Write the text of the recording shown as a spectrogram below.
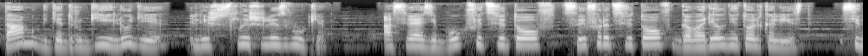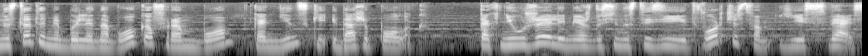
там, где другие люди лишь слышали звуки. О связи букв и цветов, цифры цветов говорил не только лист. Синестетами были Набоков, Рэмбо, Кандинский и даже Полок. Так неужели между синестезией и творчеством есть связь?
